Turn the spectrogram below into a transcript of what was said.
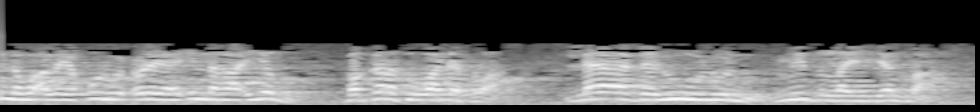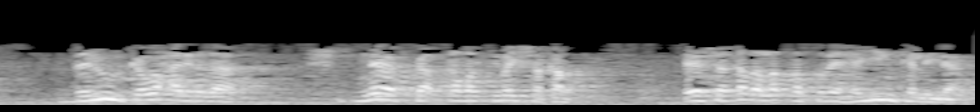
inahu alla yaquulu wuxuu leeyahay inahaa iyadu baqaratun waa neef lo ah laa daluulun mid layyan ma ah daluulka waxaa la yidhahdaa neefka qabasimay shaqada ee shaqada la qabsaday hayiinka la yidhahdo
